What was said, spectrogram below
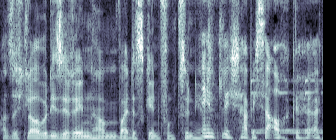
Also ich glaube, die Sirenen haben weitestgehend funktioniert. Endlich habe ich sie auch gehört.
